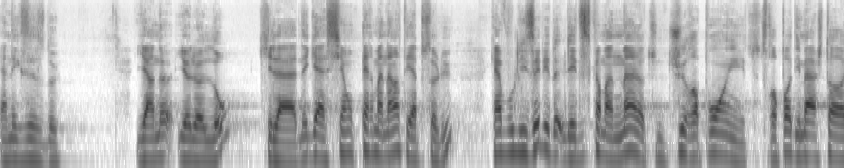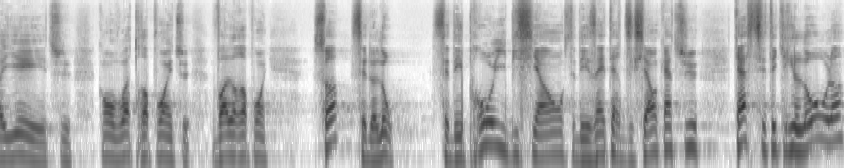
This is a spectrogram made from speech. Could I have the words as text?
il en existe deux. Il y, en a, il y a le lot, qui est la négation permanente et absolue. Quand vous lisez les, dix commandements, tu ne tueras point, tu ne feras pas d'image taillée, tu convoiteras point, tu voleras point. Ça, c'est de l'eau. C'est des prohibitions, c'est des interdictions. Quand, tu, quand c'est écrit l'eau, là,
